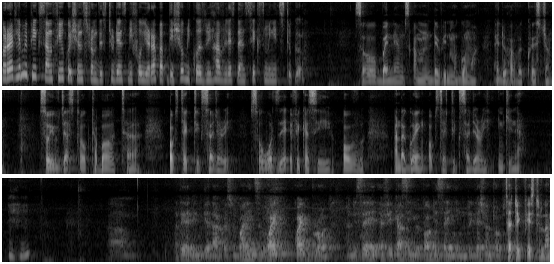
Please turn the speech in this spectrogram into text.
All right, let me pick some few questions from the students before we wrap up the show because we have less than six minutes to go. So by names, I'm David Magoma. I do have a question. So you've just talked about uh, obstetric surgery. So what's the efficacy of undergoing obstetric surgery in Kenya? Mm-hmm. I think I didn't get that question, but it's quite, quite broad. And you say efficacy, we're probably saying in relation to obstetric fistula.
